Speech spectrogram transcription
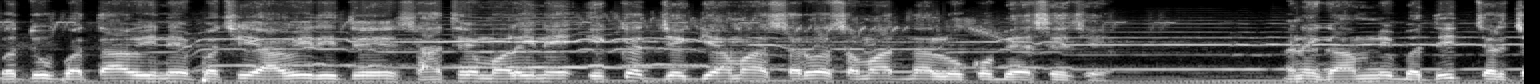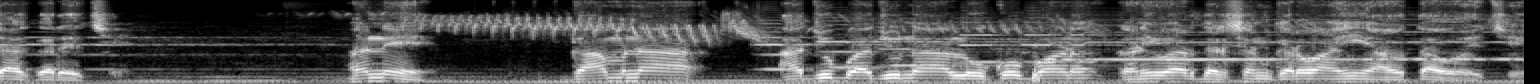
બધું બતાવીને પછી આવી રીતે સાથે મળીને એક જ જગ્યામાં સર્વ સમાજના લોકો બેસે છે. અને ગામની બધી જ ચર્ચા કરે છે. અને ગામના આજુબાજુના લોકો પણ ઘણીવાર દર્શન કરવા અહીં આવતા હોય છે.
